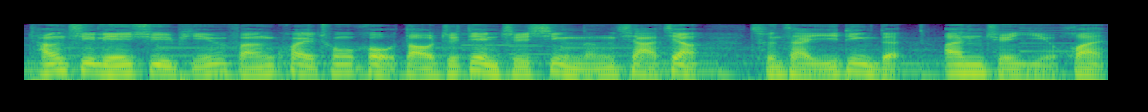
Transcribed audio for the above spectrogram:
长期连续频繁快充后导致电池性能下降，存在一定的安全隐患。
